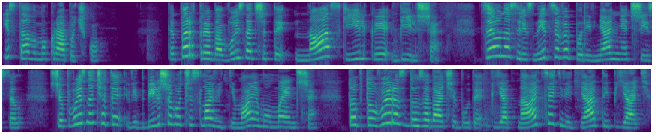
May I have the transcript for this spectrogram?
І ставимо крапочку. Тепер треба визначити наскільки більше. Це у нас різницеве порівняння чисел. Щоб визначити, від більшого числа віднімаємо менше. Тобто вираз до задачі буде 15 відняти 5.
